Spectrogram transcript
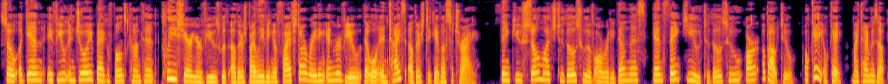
So again, if you enjoy Bag of Bones content, please share your views with others by leaving a five star rating and review that will entice others to give us a try. Thank you so much to those who have already done this, and thank you to those who are about to. Okay, okay, my time is up.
